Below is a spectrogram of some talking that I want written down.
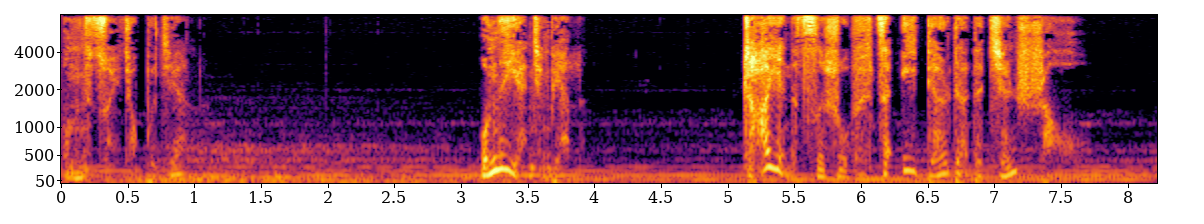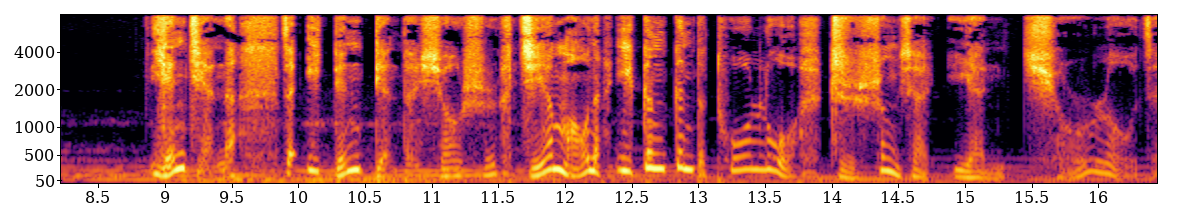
我们的嘴就不见了。我们的眼睛变了，眨眼的次数在一点点的减少，眼睑呢在一点点的消失，睫毛呢一根根的脱落，只剩下眼球露在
